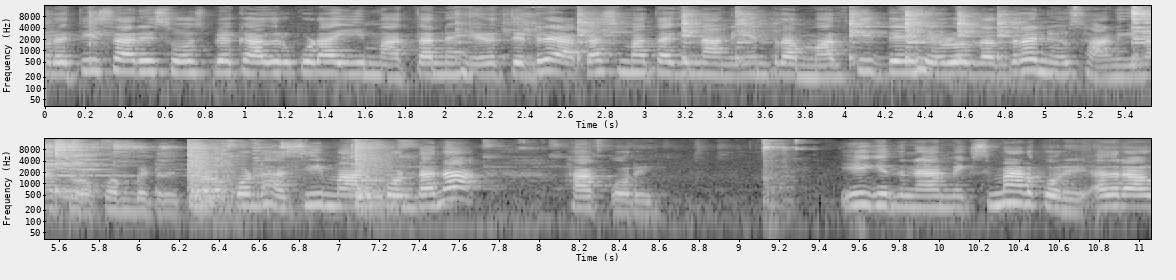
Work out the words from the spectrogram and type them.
ಪ್ರತಿ ಸಾರಿ ಸೋಸ್ಬೇಕಾದ್ರೂ ಕೂಡ ಈ ಮಾತನ್ನ ಹೇಳ್ತೀನಿ ರೀ ಅಕಸ್ಮಾತಾಗಿ ನಾನು ಏನರ ಮರ್ತಿದ್ದೆ ಹೇಳೋದಂದ್ರೆ ನೀವು ಸಾಣಿಗೆನ ತೊಳ್ಕೊಂಬಿಡ್ರಿ. ತೊಳ್ಕೊಂಡು ಹಸಿ ಮಾಡ್ಕೊಂಡನ ಹಾಕೋರಿ. ಈಗ ಇದನ್ನ ಮಿಕ್ಸ್ ಮಾಡ್ಕೊರಿ. ಅದ್ರಾಗ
